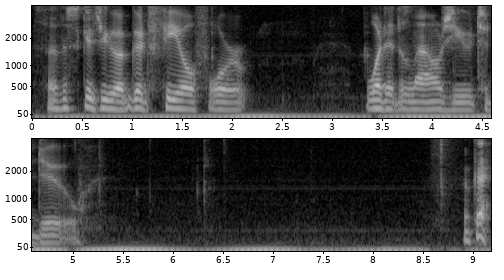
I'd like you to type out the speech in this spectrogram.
So this gives you a good feel for what it allows you to do okay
